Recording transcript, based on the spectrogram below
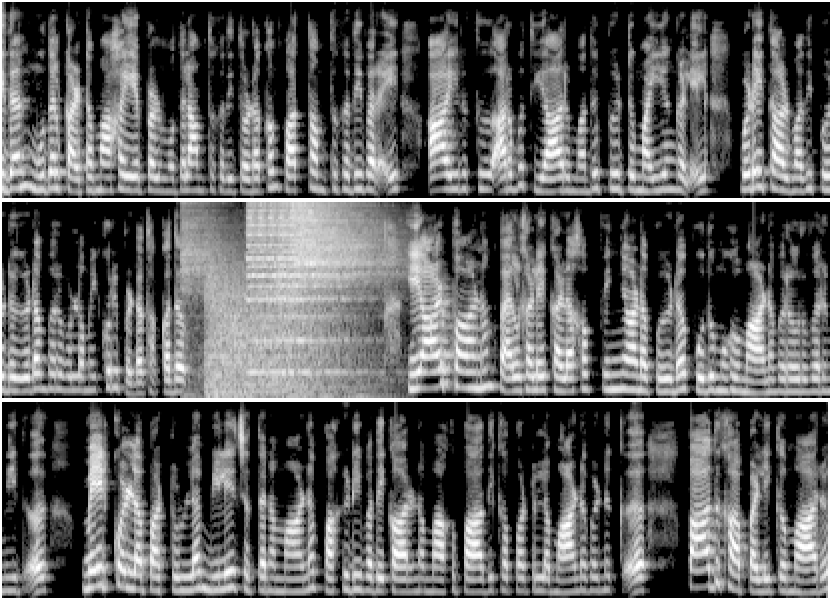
இதன் முதல் கட்டமாக ஏப்ரல் முதலாம் தொகுதி தொடக்கம் பத்தாம் தொகுதி வரை ஆயிரத்து அறுபத்தி ஆறு மதிப்பீட்டு மையங்களில் விடைத்தாள் மதிப்பீடு இடம்பெறவுள்ளமை குறிப்பிடத்தக்கது. யாழ்ப்பாணம் பல்கலைக்கழக விஞ்ஞான பீட புதுமுக மாணவர் ஒருவர் மீது மேற்கொள்ளப்பட்டுள்ள மிலேச்சத்தனமான பகிடிவதை காரணமாக பாதிக்கப்பட்டுள்ள மாணவனுக்கு பாதுகாப்பளிக்குமாறு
